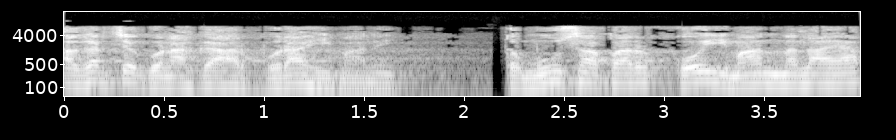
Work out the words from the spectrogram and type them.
अगरचे गुनाहगार बुरा ही माने तो मूसा पर कोई ईमान न लाया,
